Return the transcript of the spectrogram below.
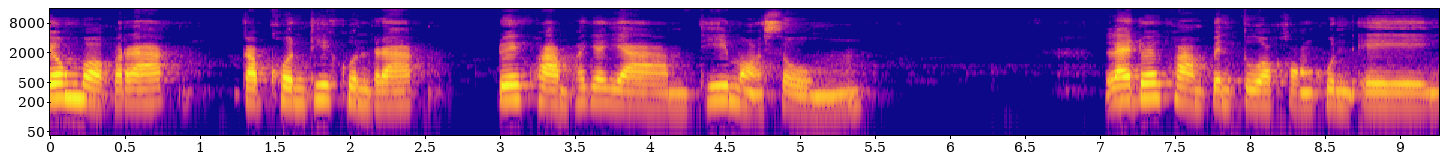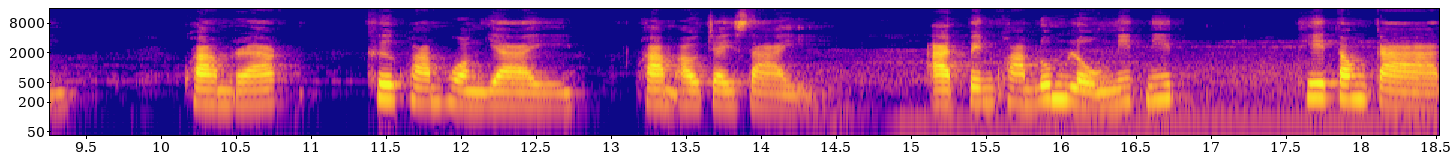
จงบอกรักกับคนที่คุณรักด้วยความพยายามที่เหมาะสม และด้วยความเป็นตัวของคุณเอง ความรักคือความห่วงใย ความเอาใจใส่ อาจเป็นความลุ่มหลงนิด ๆ ที่ต้องการ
